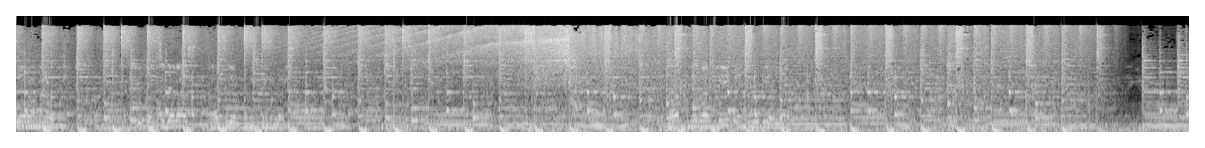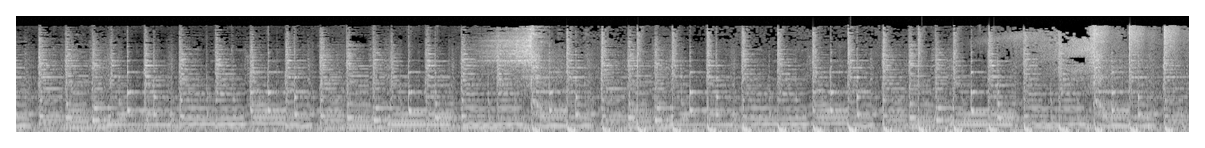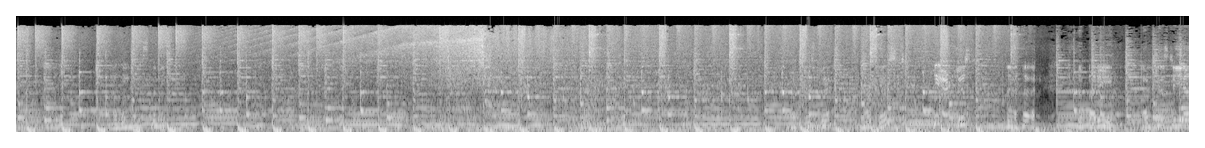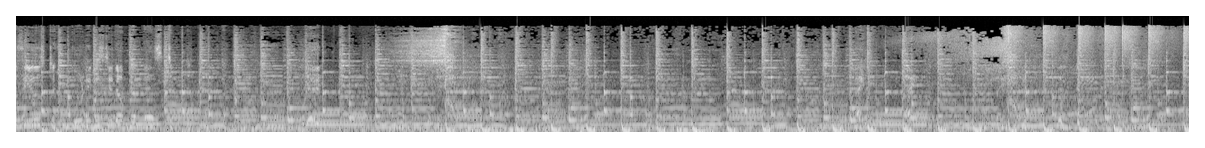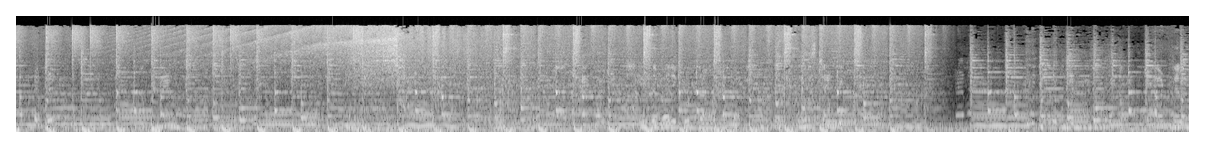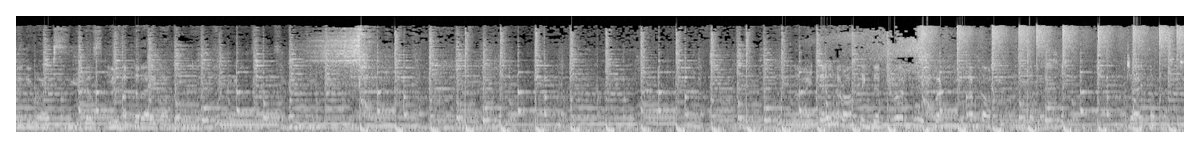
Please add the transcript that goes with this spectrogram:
we are earth, You consider us as your members. God never leave anybody alone. Pari, at least he has used good instead of the best. very good drama many words because you have the right, I don't. I tell her one thing that you are good, but you have the option to do the best. Try for that.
